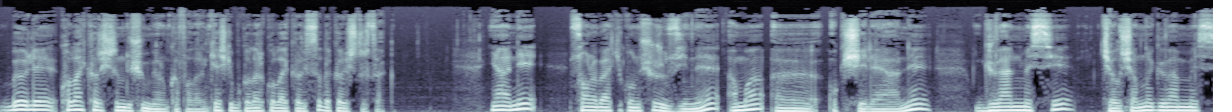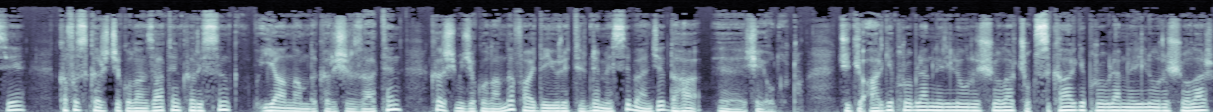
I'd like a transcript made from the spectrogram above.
böyle kolay karıştığını düşünmüyorum kafaların. Keşke bu kadar kolay karışsa da karıştırsak. Yani sonra belki konuşuruz yine ama e, o kişiyle yani güvenmesi, çalışanına güvenmesi, kafası karışacak olan zaten karışsın iyi anlamda karışır zaten. Karışmayacak olan da faydayı üretir demesi bence daha e, şey olurdu. Çünkü arge problemleriyle uğraşıyorlar. Çok sık arge problemleriyle uğraşıyorlar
